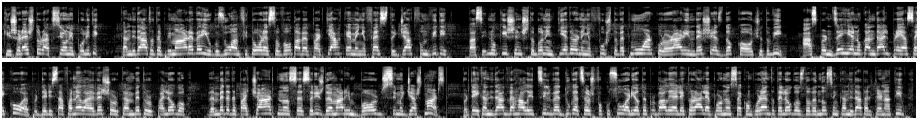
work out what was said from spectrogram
kish reshtur aksioni politik. Kandidatët e primareve ju gëzuan fitores së votave partiake me një festë të gjatë fundviti, pasi nuk kishin ç'të bënin tjetër në një fushë të vetmuar kur orari i ndeshjes do kohë që të vijë. As për nxehje nuk kanë dalë prej asaj kohe, përderisa fanella e veshur ka mbetur pa logo dhe mbetet e paqartë nëse sërish do e marrin borxh si më 6 mars. Përtej kandidatëve halli të cilëve duket se është fokusuar jo te përballja elektorale, por nëse konkurrentët e logos do vendosin kandidatë alternativë,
